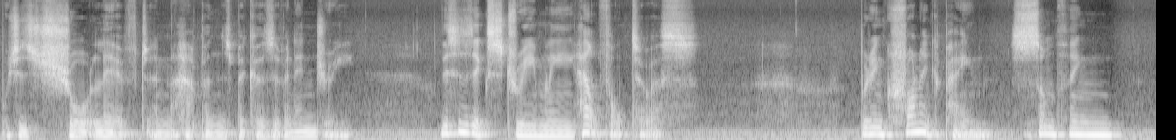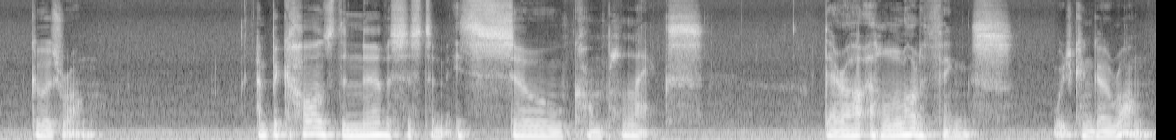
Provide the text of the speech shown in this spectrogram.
which is short lived and happens because of an injury, this is extremely helpful to us. But in chronic pain, something goes wrong. And because the nervous system is so complex, there are a lot of things which can go wrong.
